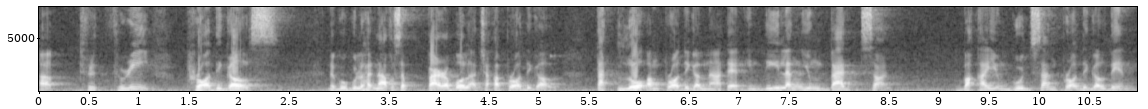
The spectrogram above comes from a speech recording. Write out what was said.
uh, th- three prodigals. Naguguluhan na ako sa parable at saka prodigal. tatlo ang prodigal natin. Hindi lang yung bad son, baka yung good son, prodigal din.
